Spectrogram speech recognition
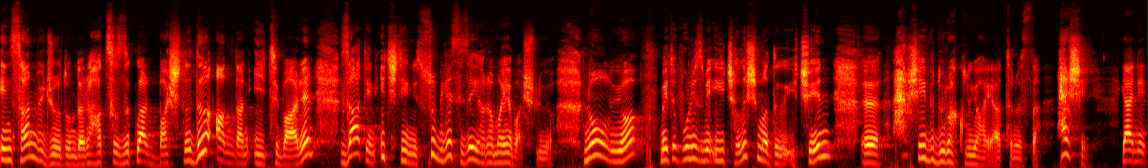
insan vücudunda rahatsızlıklar başladığı andan itibaren zaten içtiğiniz su bile size yaramaya başlıyor. Ne oluyor? Metabolizma iyi çalışmadığı için e, her şey bir duraklıyor hayatınızda. Her şey. Yani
